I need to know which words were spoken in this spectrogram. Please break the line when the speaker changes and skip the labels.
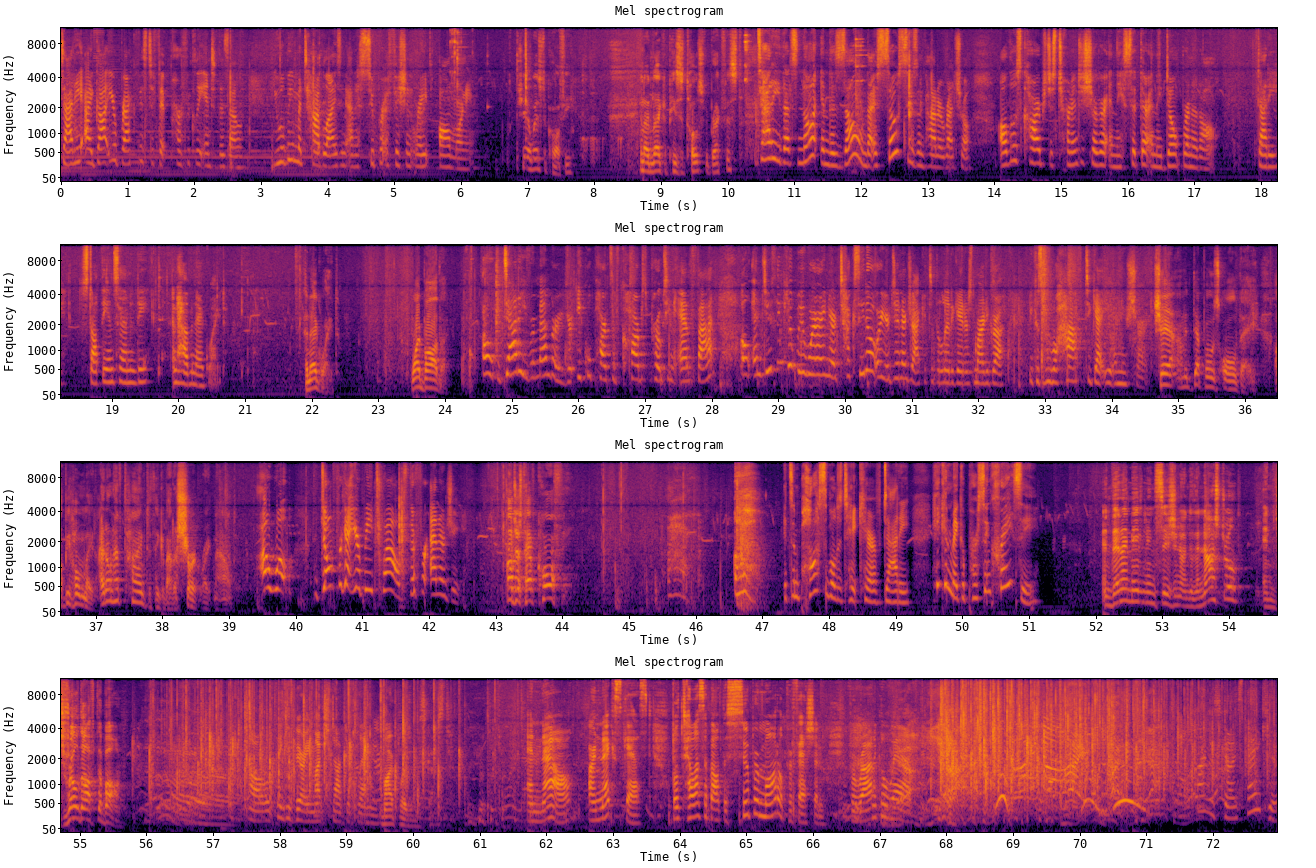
Daddy, I got your breakfast to fit perfectly into the zone. You will be metabolizing at a super efficient rate all morning.
Cher, where's the coffee? And I'd like a piece of toast for breakfast.
Daddy, that's not in the zone. That is so Susan Powter retro. All those carbs just turn into sugar and they sit there and they don't burn at all. Daddy, stop the insanity and have an egg white.
An egg white. Why bother?
Oh, Daddy, remember, you're equal parts of carbs, protein, and fat. Oh, and do you think you'll be wearing your tuxedo or your dinner jacket to the litigator's Mardi Gras? Because we will have to get you a new shirt.
Cher, I'm in depots all day. I'll be home late. I don't have time to think about a shirt right now.
Oh, well, don't forget your B12s. They're for energy.
I'll just have coffee.
It's impossible to take care of Daddy. He can make a person crazy.
And then I made an incision under the nostril and drilled off the bone.
Oh, thank you very much, Dr. Fleming.
My pleasure, Miss Geist.
And now, our next guest will tell us about the supermodel profession, Veronica Webb. Yeah.
Hi, Miss Geist. Thank you.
